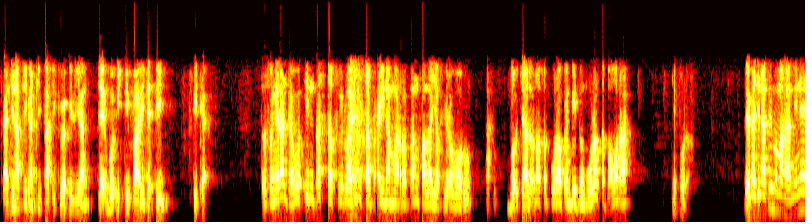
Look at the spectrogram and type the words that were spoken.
Jadi Nabi kan dikasih dua pilihan, cek mbok istighfari cek di tidak. Terus pangeran dawo intas taghfir lahum sab'ina marratan fala. Mbok jalukno sepura ping 70 tetep Allah ra nyepura. Lha kanjeng Nabi memahami ini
